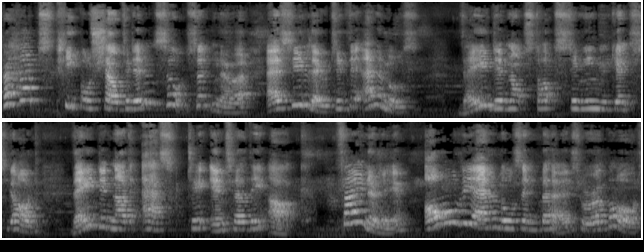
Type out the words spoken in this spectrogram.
Perhaps people shouted insults at Noah as he loaded the animals. They did not stop singing against God. They did not ask to enter the ark. Finally, all the animals and birds were aboard.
